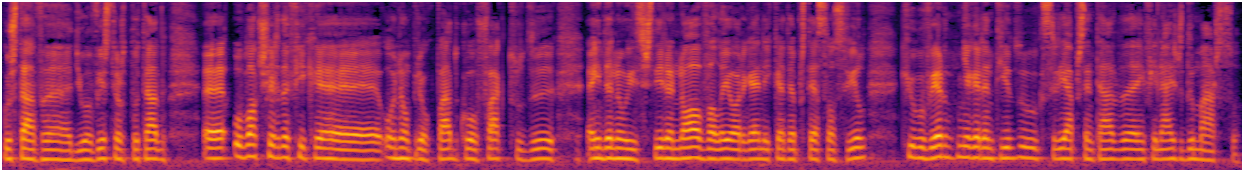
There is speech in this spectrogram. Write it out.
gostava de ouvir, Sr. Deputado, uh, o Bloco de Esquerda fica uh, ou não preocupado com o facto de ainda não existir a nova Lei Orgânica da Proteção Civil que o Governo tinha garantido que seria apresentada em finais de março?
